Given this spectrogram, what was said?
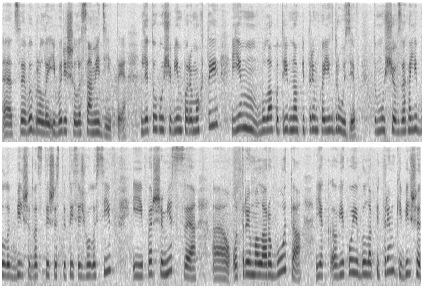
е, це вибрали і вирішили самі діти. Для того, щоб їм перемогти, їм була потрібна підтримка їх друзів, тому що взагалі було більше 26 тисяч голосів, і перше місце отримала робота, в якої була підтримки більше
